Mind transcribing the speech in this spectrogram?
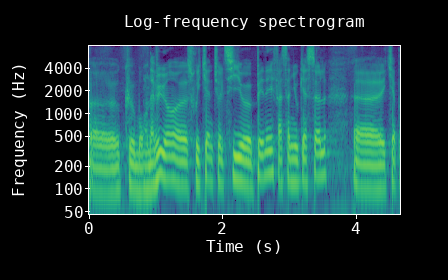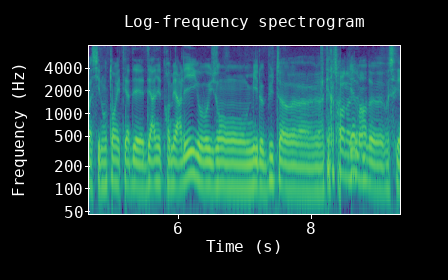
euh, que bon, on a vu hein, ce week-end Chelsea euh, peiné face à Newcastle, euh, qui a pas si longtemps été des derniers de première ligue où ils ont mis le but euh, à 80e hein, de Wesley.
